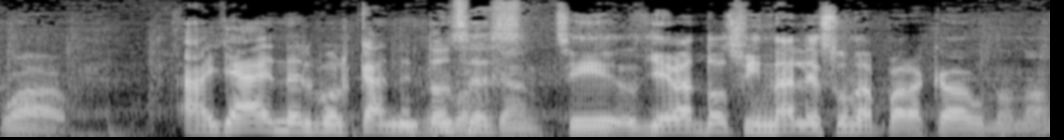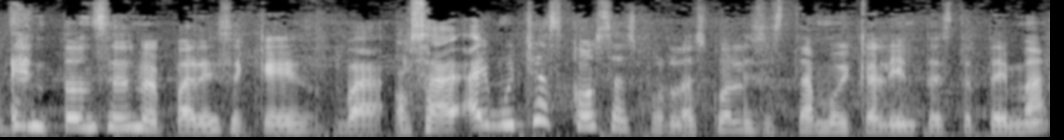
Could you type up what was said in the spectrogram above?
Wow. allá en el volcán. el Entonces, volcán. Sí, llevan dos finales, una para cada uno, ¿no? entonces me parece que va. O sea, hay muchas cosas por las cuales está muy caliente este tema.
